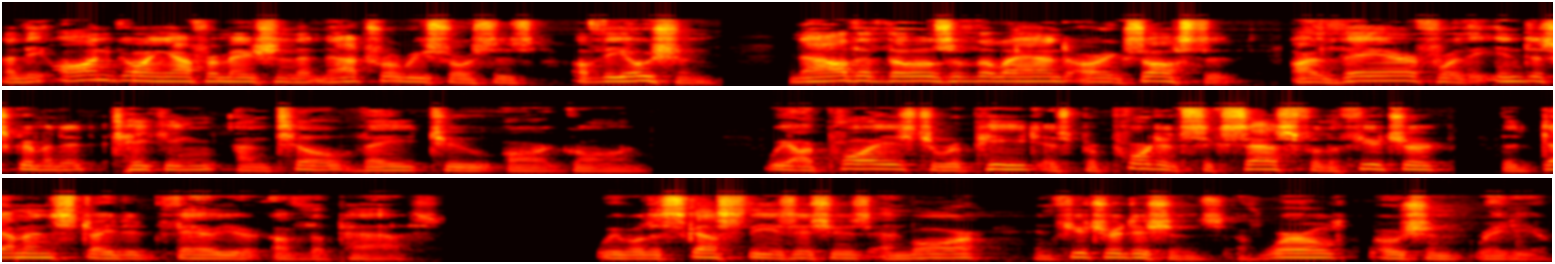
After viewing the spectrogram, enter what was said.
and the ongoing affirmation that natural resources of the ocean, now that those of the land are exhausted, are there for the indiscriminate taking until they too are gone. We are poised to repeat as purported success for the future the demonstrated failure of the past. We will discuss these issues and more in future editions of World Ocean Radio.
